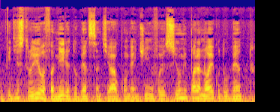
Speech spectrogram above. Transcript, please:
O que destruiu a família do Bento Santiago com o Bentinho foi o ciúme paranoico do Bento,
